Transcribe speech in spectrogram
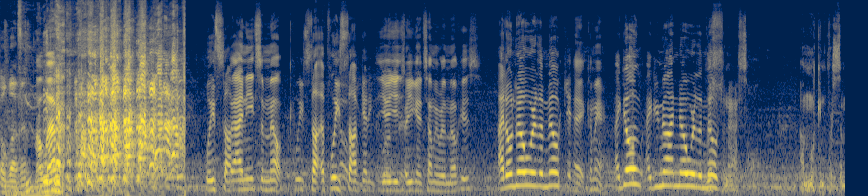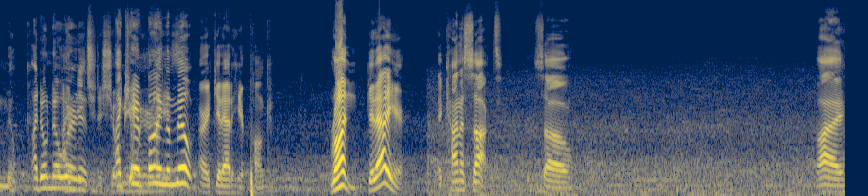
11. 11. Please stop. I need some milk. Please stop. Please stop getting. You, you, are you going to tell me where the milk is? I don't know where the milk is. Hey, come here. I don't. I do not know where the milk. Listen, asshole. I'm looking for some milk. I don't know where I it need is. you to show I me can't where it find the is. milk. All right, get out of here, punk. Run! Get out of here. It kind of sucked. So. Bye.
